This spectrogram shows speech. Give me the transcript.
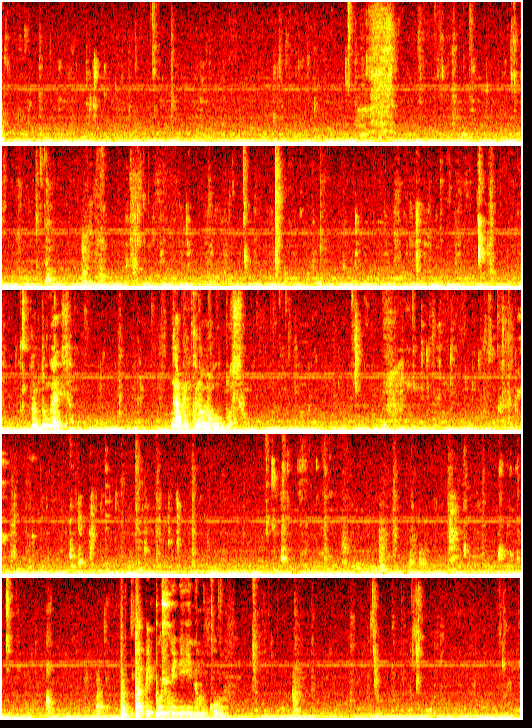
Ano to guys? Lapit ko nang maubos. Kape po yung iniinom ko.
